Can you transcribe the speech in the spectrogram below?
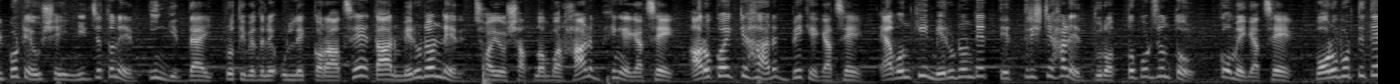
রিপোর্টেও সেই নির্যাতনের ইঙ্গিত দেয়। প্রতিবেদনে উল্লেখ করা আছে, তার মেরুদণ্ডের ছয় ও সাত নম্বর হাড় ভেঙে গেছে আরও কয়েকটি হাড় বেঁকে গেছে, এমনকি মেরুদণ্ডের তেত্রিশটি হাড়ের দূরত্ব পর্যন্ত কমে গেছে। পরবর্তীতে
